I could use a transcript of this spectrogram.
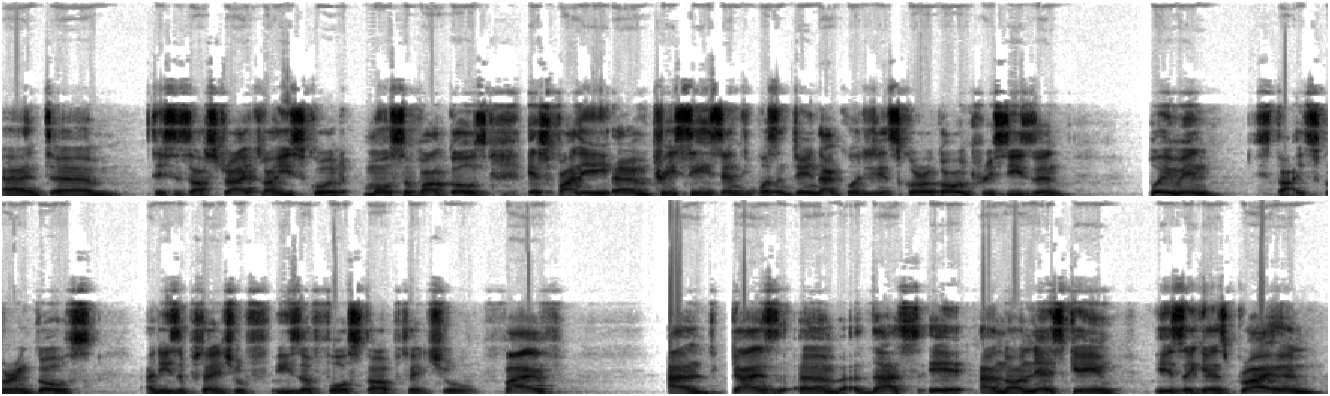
and um, this is our striker. He scored most of our goals. It's funny, um, pre-season he wasn't doing that good. He didn't score a goal in pre-season. Put him in, he started scoring goals, and he's a potential. He's a four-star potential five. And guys, um, that's it. And our next game is against Brighton,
